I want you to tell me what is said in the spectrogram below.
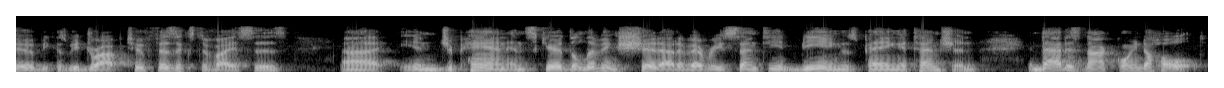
II because we dropped two physics devices uh, in Japan and scared the living shit out of every sentient being who's paying attention. And that is not going to hold.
